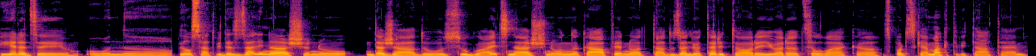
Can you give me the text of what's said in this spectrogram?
pieredzi un uh, pilsētvidas zaļināšanu, dažādu sugu aicināšanu un kā apvienot tādu zaļo teritoriju ar cilvēka sportiskajām aktivitātēm.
